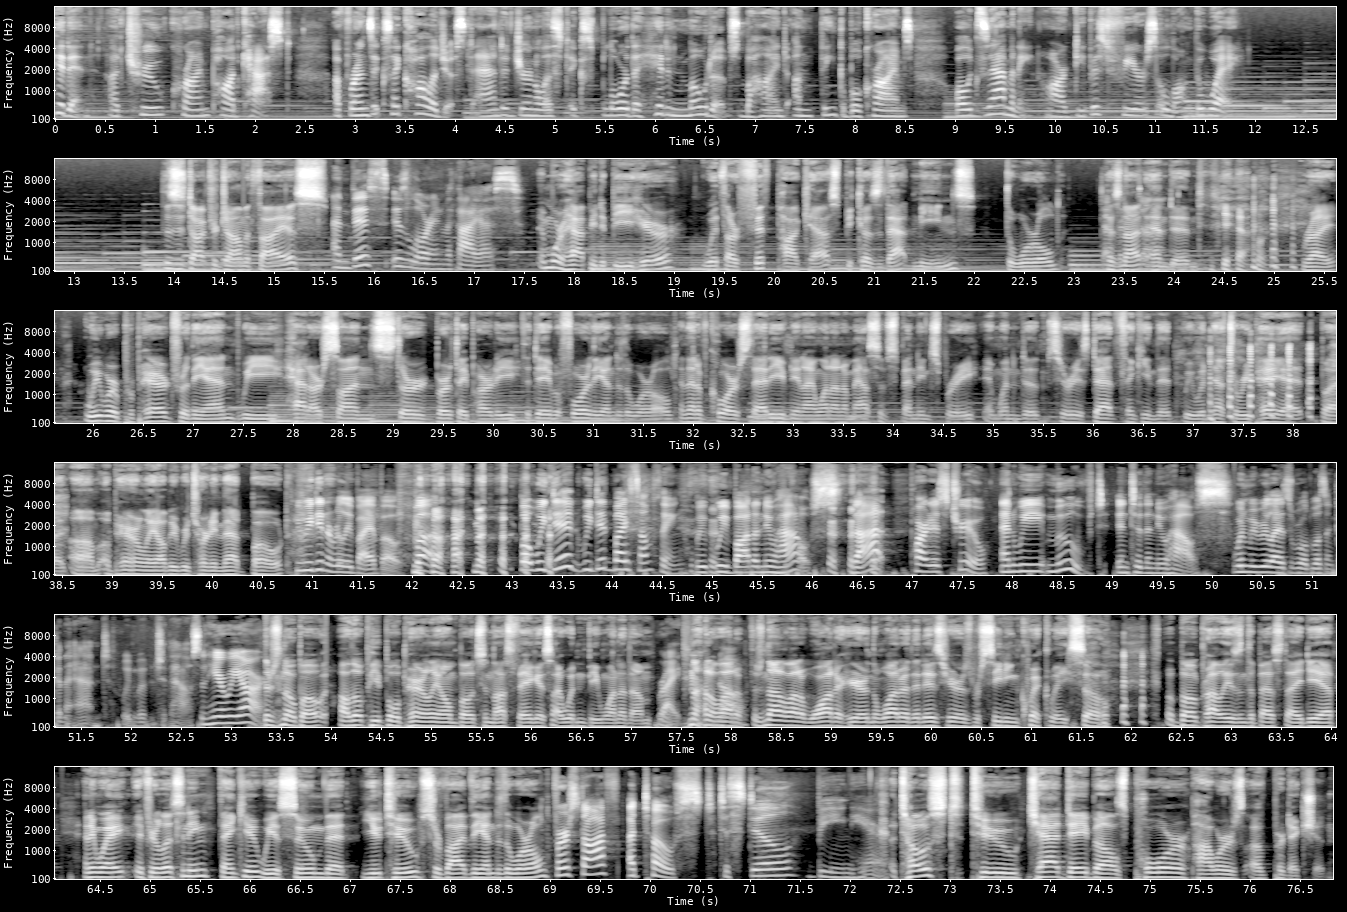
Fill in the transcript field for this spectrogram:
Hidden, a true crime podcast. A forensic psychologist and a journalist explore the hidden motives behind unthinkable crimes while examining our deepest fears along the way. This is Dr. John Matthias, And this is Lauren Matthias. and we're happy to be here with our fifth podcast because that means the world has Dun, not dun, dun. ended. Yeah, right. We were prepared for the end. We had our son's third birthday party the day before the end of the world. And then, of course, that evening I went on a massive spending spree and went into serious debt thinking that we wouldn't have to repay it. But um, apparently, I'll be returning that boat. We didn't really buy a boat, but but we did we did buy something. We we bought a new house. That part is true. And we moved into the new house when we realized the world wasn't going to end. We moved into the house and here we are. There's no boat. Although people apparently own boats in Las Vegas, I wouldn't be one of them. Right. Not a lot of there's not a lot of water here, and the water that is here is receding quickly. So a boat probably isn't the best idea. Anyway, if you're listening, thank you. We assume that you too survived the end of the world. First off, a toast to still being here. A toast to Chad Daybell's poor powers of prediction.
